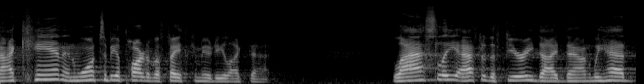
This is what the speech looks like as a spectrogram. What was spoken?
I can and want to be a part of a faith community like that. Lastly, after the fury died down, we, had,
